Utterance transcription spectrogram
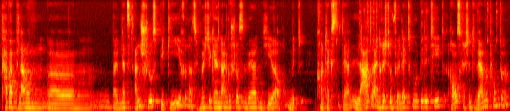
Kapperplanung ähm, beim Netzanschluss begehren. Also ich möchte gerne angeschlossen werden, hier auch mit Kontext der Ladeeinrichtung für Elektromobilität, rausgerechnet Wärmepumpe.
